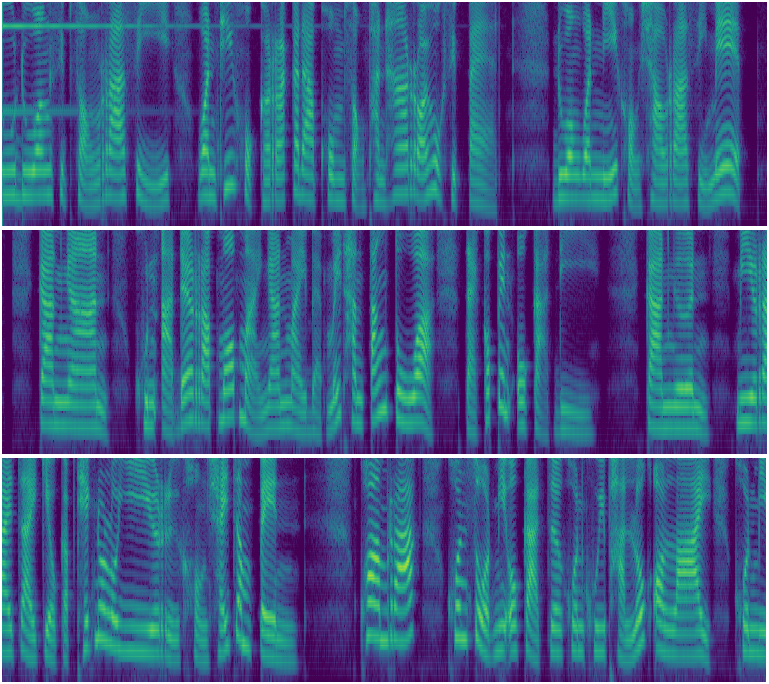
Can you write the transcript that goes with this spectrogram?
ดูดวง 12 ราศี วันที่ 6 กรกฎาคม 2568 ดวงวันนี้ของชาวราศีเมษ การงาน คุณอาจได้รับมอบหมายงานใหม่แบบไม่ทันตั้งตัว แต่ก็เป็นโอกาสดี การเงิน มีรายจ่ายเกี่ยวกับเทคโนโลยีหรือของใช้จำเป็น ความรัก คนโสดมีโอกาสเจอคนคุยผ่านโลกออนไลน์ คนมี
